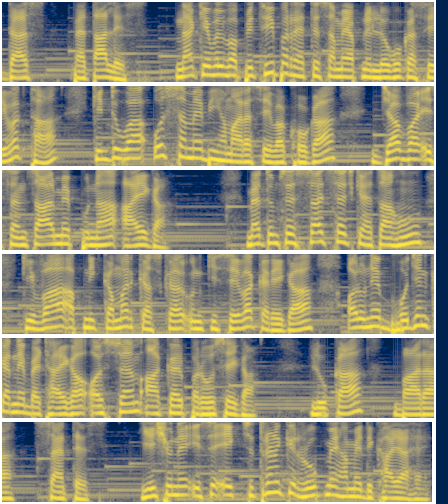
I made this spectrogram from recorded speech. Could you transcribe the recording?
दस पैतालीस। न केवल वह पृथ्वी पर रहते समय अपने लोगों का सेवक था, किंतु वह उस समय भी हमारा सेवक होगा, जब वह इस संसार में पुनः आएगा। मैं तुमसे सच सच कहता हूँ कि वह अपनी कमर कसकर उनकी सेवा करेगा और उन्हें भोजन करने बैठाएगा और स्वयं आकर परोसेगा। लुका बारह, सैतीस। यीशु ने इसे एक चित्रण के रूप में हमें दिखाया है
